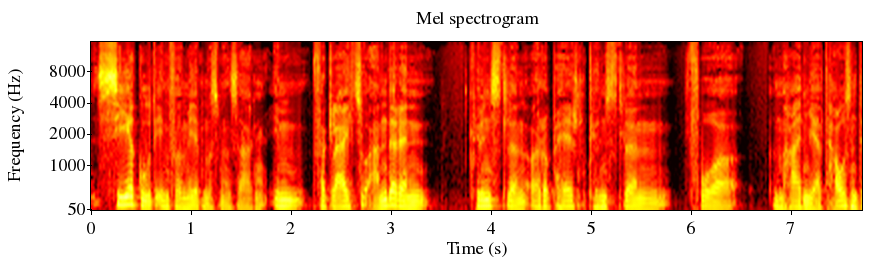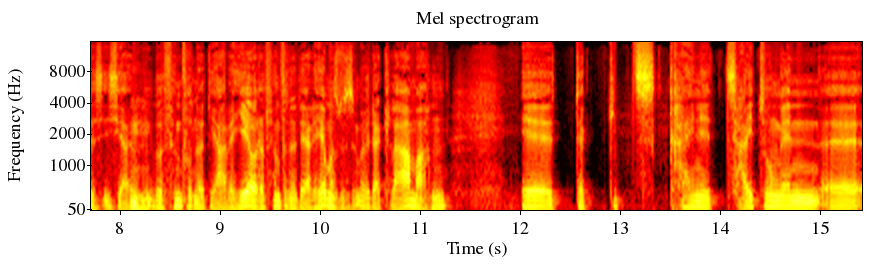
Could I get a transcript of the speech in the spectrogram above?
sehr gut informiert, muss man sagen. Im Vergleich zu anderen Künstlern, europäischen Künstlern vor einem halben Jahrtausend, das ist ja mhm. über 500 Jahre her oder 500 Jahre her, muss man es immer wieder klar machen. Äh, da gibt's keine Zeitungen äh,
